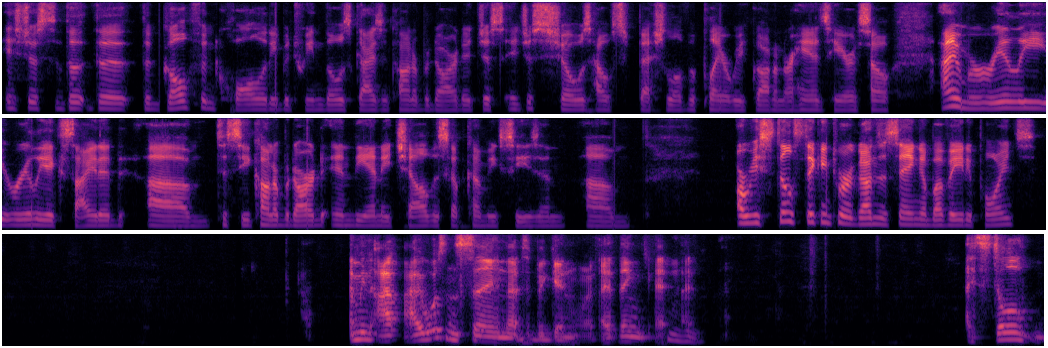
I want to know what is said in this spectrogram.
It's just the the the gulf in quality between those guys and Connor Bedard. It just it just shows how special of a player we've got on our hands here. So I'm really really excited um, to see Connor Bedard in the NHL this upcoming season. Um, are we still sticking to our guns and saying above 80 points? I mean, I, I wasn't saying that to begin with. I think mm-hmm. I still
